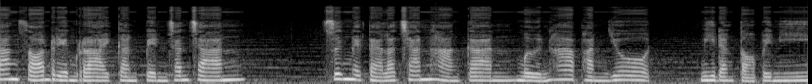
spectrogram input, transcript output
ตั้งซ้อนเรียงรายกันเป็นชั้นๆ ซึ่งในแต่ละชั้นห่างกันหมื่นห้าพันโยชน์มีดังต่อไปนี้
